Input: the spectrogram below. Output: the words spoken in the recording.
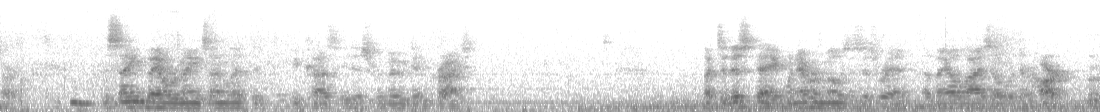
sorry. The same veil remains unlifted because it is removed in Christ. But to this day, whenever Moses is read, a veil lies over their heart. Hmm.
